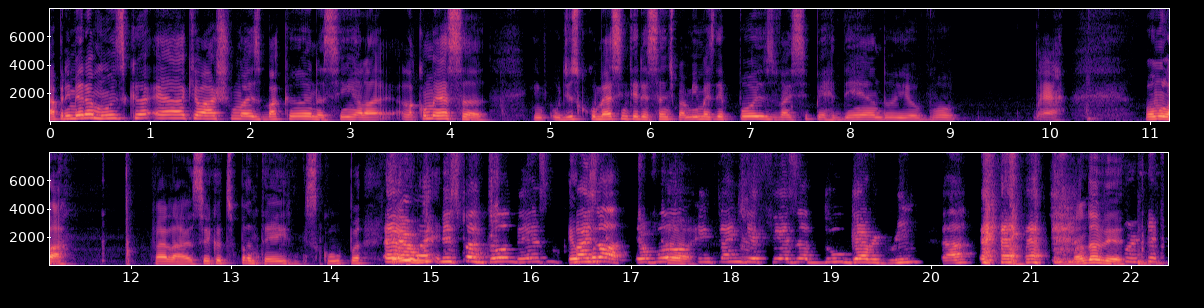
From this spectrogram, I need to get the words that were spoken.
A primeira música é a que eu acho mais bacana, assim, ela, ela começa, o disco começa interessante para mim, mas depois vai se perdendo e eu vou... É. Vamos lá. Vai lá, eu sei que eu te espantei, desculpa. É, eu, me, me espantou mesmo. Eu mas, ó, eu vou ah. entrar em defesa do Gary Green, tá? Manda ver. porque,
